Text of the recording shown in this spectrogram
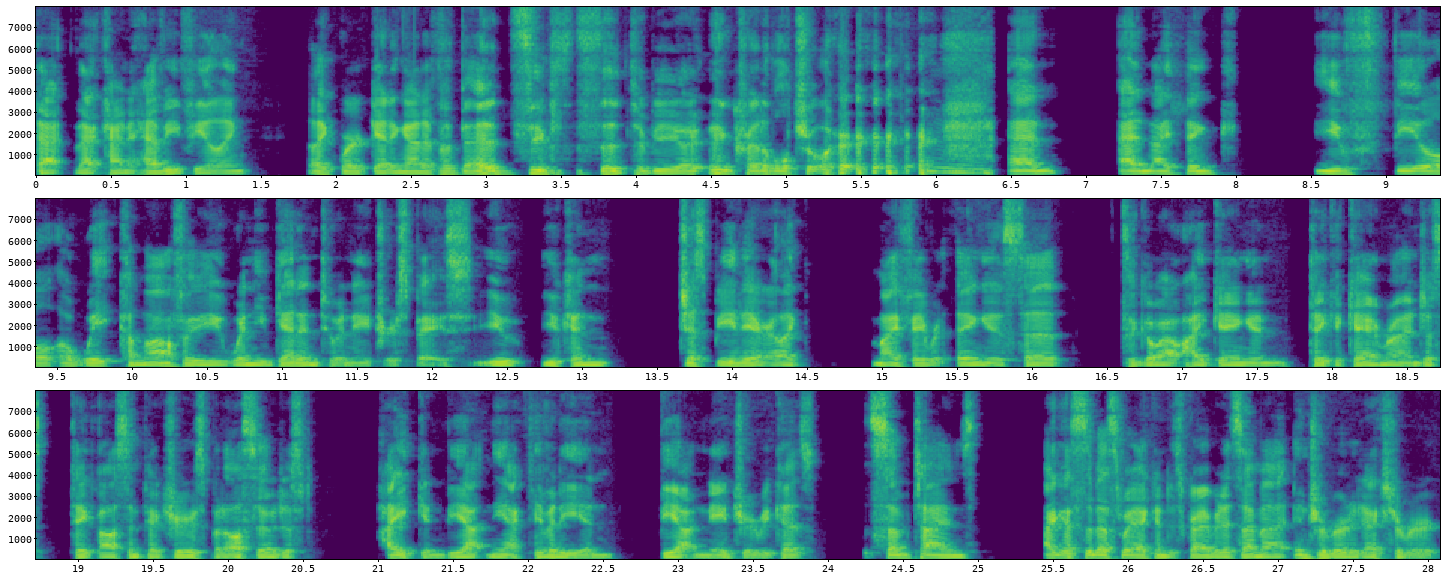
that that kind of heavy feeling. Like where getting out of a bed seems to be an incredible chore. Mm. and and I think you feel a weight come off of you when you get into a nature space. You you can just be there. Like my favorite thing is to to go out hiking and take a camera and just take awesome pictures, but also just hike and be out in the activity and be out in nature because sometimes I guess the best way I can describe it is I'm an introverted extrovert.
